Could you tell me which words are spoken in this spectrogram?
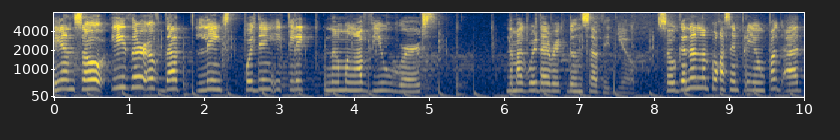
Ayan, so either of that links pwedeng i-click ng mga viewers na mag-redirect dun sa video. So, ganun lang po kasimple yung pag-add.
